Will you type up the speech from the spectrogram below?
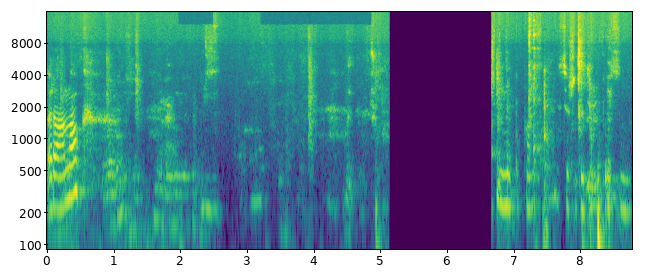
ранок. Не показується, що тоді просунув.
